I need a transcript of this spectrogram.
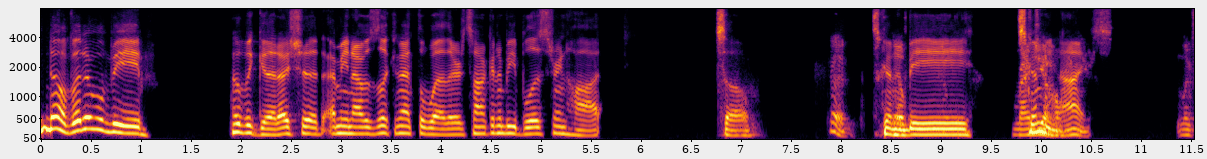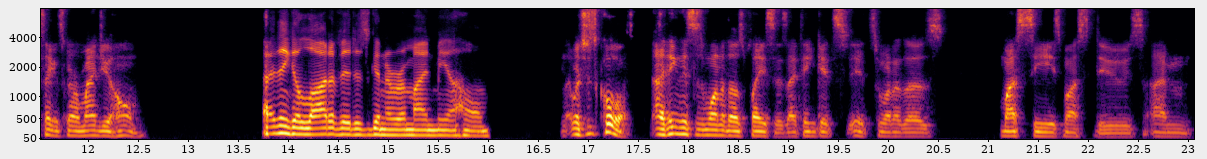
No, but it will be it'll be good. I should. I mean, I was looking at the weather. It's not going to be blistering hot, so Good. it's going to be it's going to be home. nice. Looks like it's gonna remind you of home, I think a lot of it is going to remind me of home. which is cool. I think this is one of those places. I think it's it's one of those must sees, must do's. I'm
